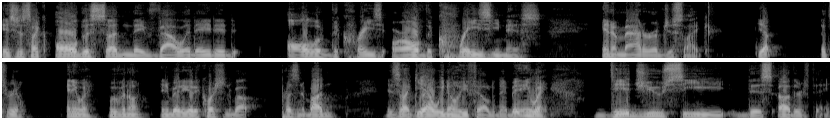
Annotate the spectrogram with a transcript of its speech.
it's just like all of a sudden they validated all of the crazy or all of the craziness in a matter of just like, yep, that's real. Anyway, moving on. Anybody got a question about President Biden? It's like, yeah, we know he failed today. But anyway, did you see this other thing?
